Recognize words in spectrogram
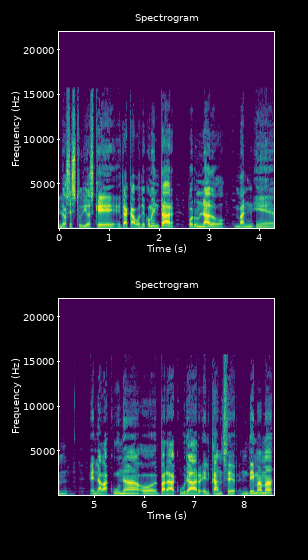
Los estudios que te acabo de comentar, por un lado, van em, en la vacuna o para curar el cáncer de mama,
